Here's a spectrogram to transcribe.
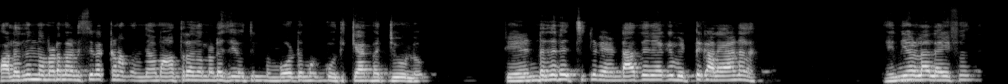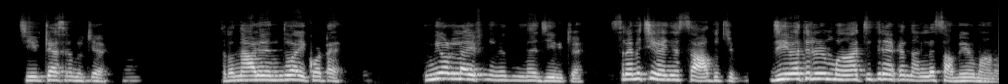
പലതും നമ്മുടെ മനസ്സിൽ വെക്കണം. എന്നാൽ മാത്രമേ നമ്മുടെ ജീവിതത്തിൽ മുമ്പോട്ട് നമുക്ക് കുതിക്കാൻ പറ്റുള്ളൂ. വേണ്ടത് വെച്ചിട്ട് വേണ്ടാത്തതിനെയൊക്കെ വിട്ട് കളയാണ്. ഇനിയുള്ള ലൈഫ് ജീവിക്കാൻ ശ്രമിക്കുക. ഇത്ര നാളും എന്തോ ആയിക്കോട്ടെ. ഇനിയുള്ള ലൈഫ് നിങ്ങൾ നിന്ന് ജീവിക്കാൻ ശ്രമിച്ചു കഴിഞ്ഞാൽ സാധിക്കും ജീവിതത്തിലൊരു മാറ്റത്തിനൊക്കെ നല്ല സമയമാണ്.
